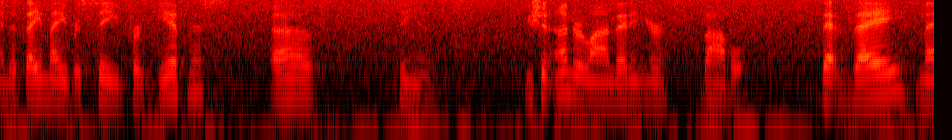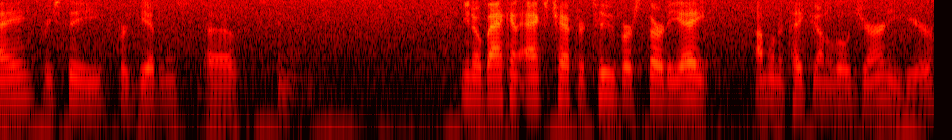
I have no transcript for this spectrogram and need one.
and that they may receive forgiveness of sins. You should underline that in your Bible that they may receive forgiveness of sins. You know, back in Acts chapter 2, verse 38, I'm going to take you on a little journey here.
